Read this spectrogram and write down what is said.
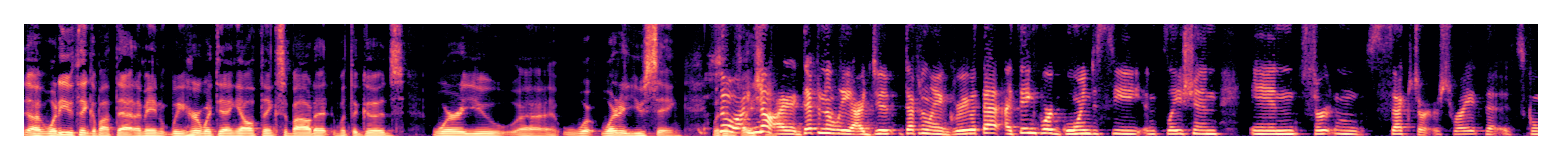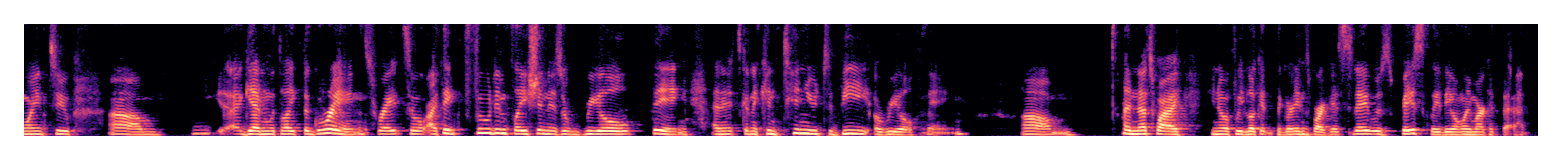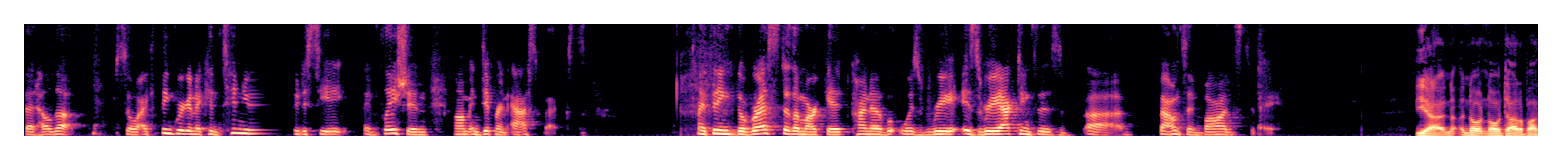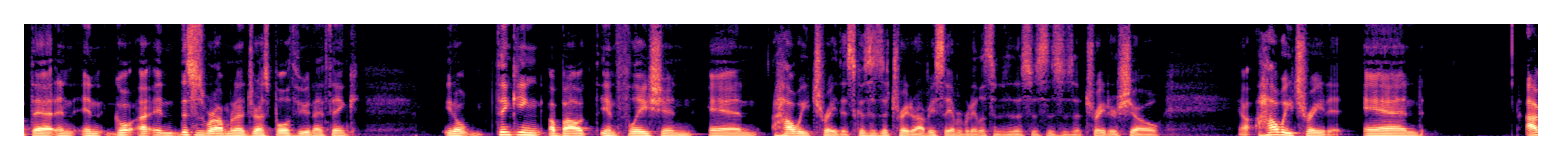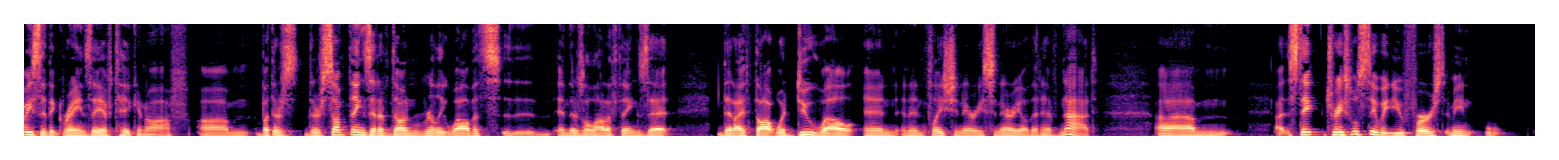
Uh, what do you think about that? I mean, we heard what Danielle thinks about it with the goods. Where are you? Uh, wh- what are you seeing with so, inflation? no, I definitely, I do definitely agree with that. I think we're going to see inflation in certain sectors, right? That it's going to, um, again, with like the grains, right? So I think food inflation is a real thing, and it's going to continue to be a real thing. Um, and that's why you know if we look at the grains markets today it was basically the only market that that held up. So i think we're going to continue to see inflation um, in different aspects. I think the rest of the market kind of was re- is reacting to this uh, bounce in bonds today. Yeah no, no doubt about that. And and go uh, and this is where i'm going to address both of you and i think you know, thinking about inflation and how we trade this, because as a trader, obviously everybody listening to this, this, this is a trader show, you know, how we trade it. And obviously the grains, they have taken off. Um, but there's, there's some things that have done really well. That's, and there's a lot of things that, that I thought would do well in an inflationary scenario that have not. Um, uh, stay, Trace, we'll stay with you first. I mean,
